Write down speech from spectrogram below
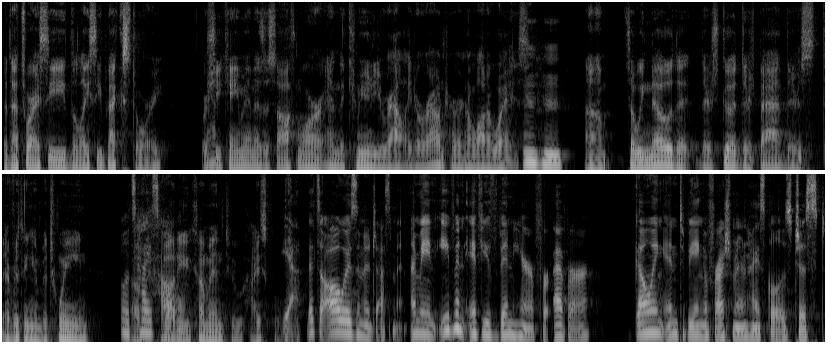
But that's where I see the Lacey Beck story, where she came in as a sophomore and the community rallied around her in a lot of ways. Mm-hmm. Um, so we know that there's good, there's bad, there's everything in between. Well it's high school How do you come into high school? Yeah, that's always an adjustment. I mean, even if you've been here forever, going into being a freshman in high school is just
